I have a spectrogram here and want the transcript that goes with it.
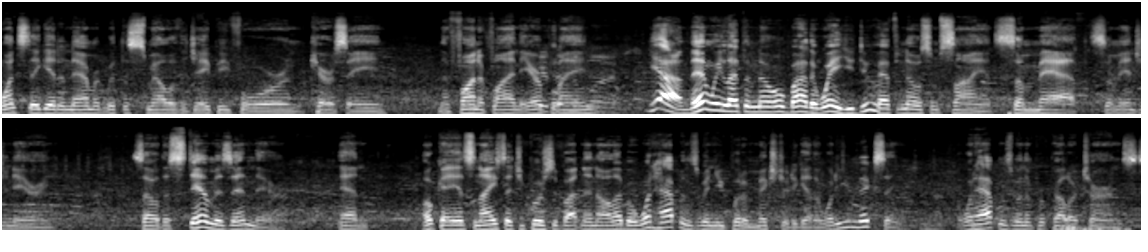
once they get enamored with the smell of the JP4 and kerosene and the fun of flying the airplane, yeah, then we let them know, oh, by the way, you do have to know some science, some math, some engineering. So the STEM is in there. And okay, it's nice that you push the button and all that, but what happens when you put a mixture together? What are you mixing? What happens when the propeller turns?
